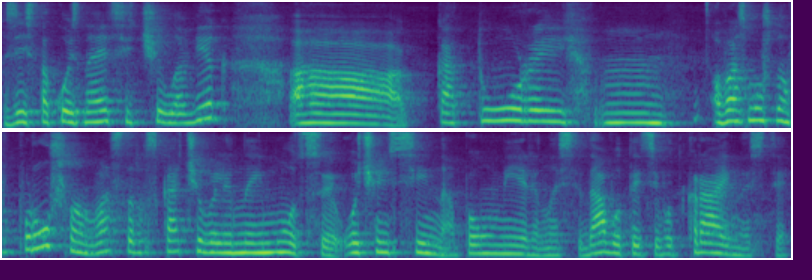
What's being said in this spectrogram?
здесь такой, знаете, человек, а, который, возможно, в прошлом вас раскачивали на эмоции очень сильно, по умеренности, да, вот эти вот крайности.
